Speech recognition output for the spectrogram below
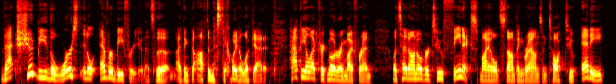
that should be the worst it'll ever be for you. That's the, I think, the optimistic way to look at it. Happy electric motoring, my friend. Let's head on over to Phoenix, my old stomping grounds, and talk to Eddie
